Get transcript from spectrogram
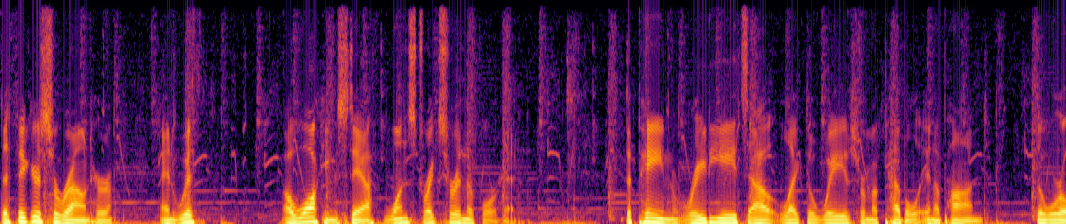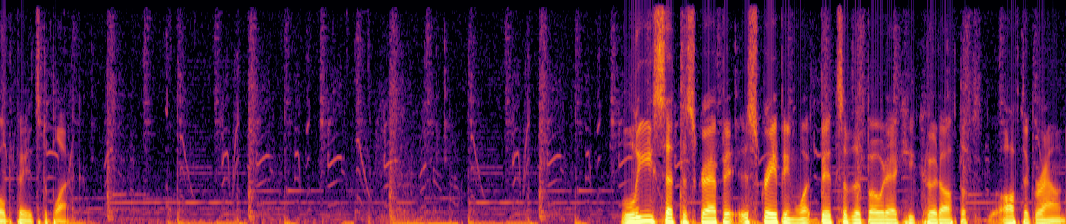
The figures surround her, and with a walking staff, one strikes her in the forehead. The pain radiates out like the waves from a pebble in a pond. The world fades to black. Lee set to it, scraping what bits of the bodak he could off the off the ground.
